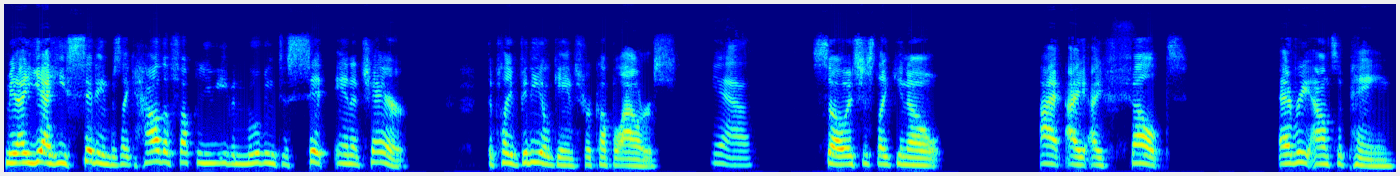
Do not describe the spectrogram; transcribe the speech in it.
I mean, I, yeah, he's sitting, but it's like, how the fuck are you even moving to sit in a chair to play video games for a couple hours? Yeah. So it's just like, you know, I, I, I felt every ounce of pain,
